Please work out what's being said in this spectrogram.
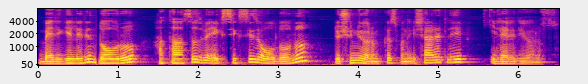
belgelerin doğru, hatasız ve eksiksiz olduğunu düşünüyorum kısmını işaretleyip ileri diyoruz.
